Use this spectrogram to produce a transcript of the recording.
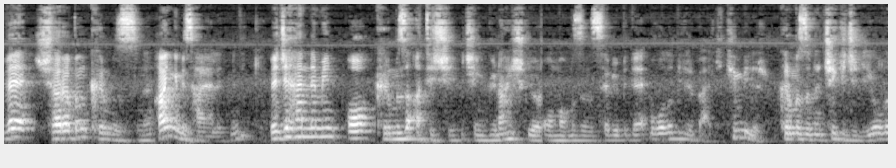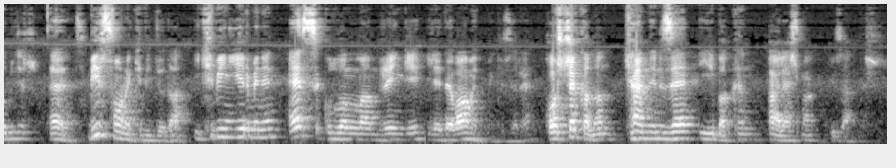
ve şarabın kırmızısını hangimiz hayal etmedik ki? Ve cehennemin o kırmızı ateşi için günah işliyor olmamızın sebebi de bu olabilir belki. Kim bilir? Kırmızının çekiciliği olabilir. Evet. Bir sonraki videoda 2020'nin en sık kullanılan rengi ile devam etmek üzere. Hoşça kalın. Kendinize iyi bakın. Paylaşmak güzeldir.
